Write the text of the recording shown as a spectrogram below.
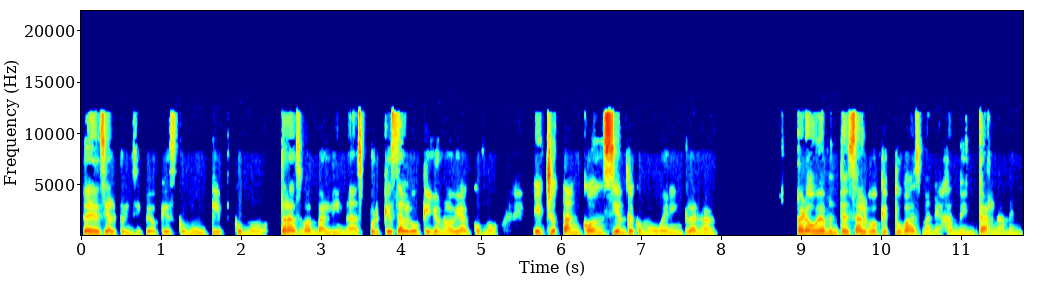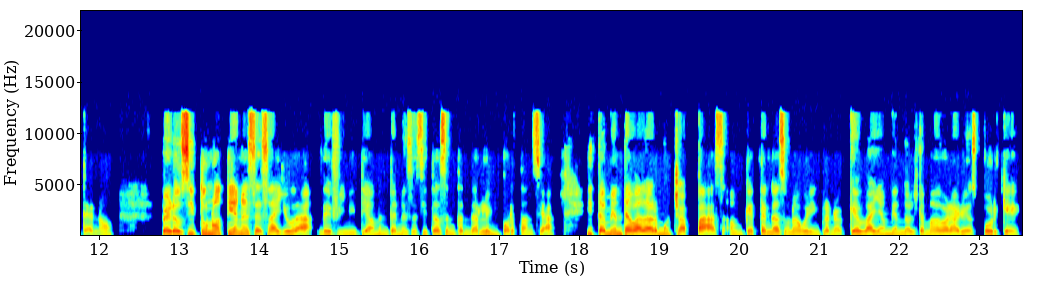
te decía al principio que es como un tip como tras bambalinas, porque es algo que yo no había como hecho tan consciente como wedding planner, pero obviamente es algo que tú vas manejando internamente, ¿no? Pero si tú no tienes esa ayuda, definitivamente necesitas entender la importancia y también te va a dar mucha paz, aunque tengas una wedding planner, que vayan viendo el tema de horarios porque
